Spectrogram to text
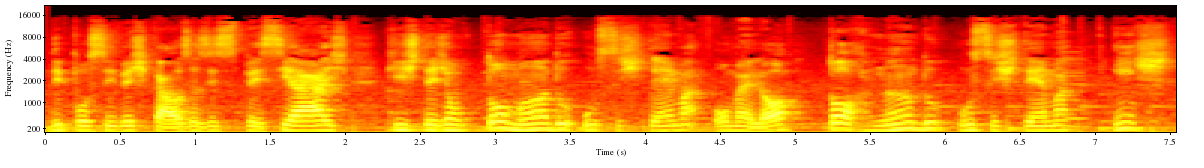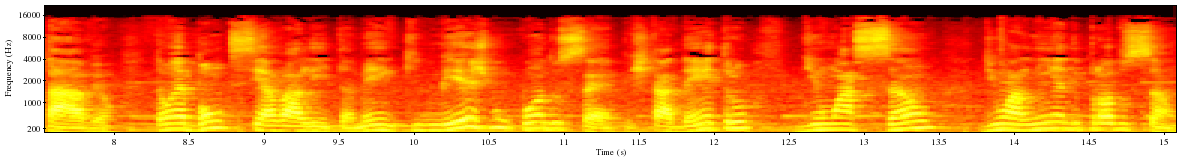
de possíveis causas especiais que estejam tomando o sistema, ou melhor, tornando o sistema instável. Então é bom que se avalie também que mesmo quando o CEP está dentro de uma ação, de uma linha de produção,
